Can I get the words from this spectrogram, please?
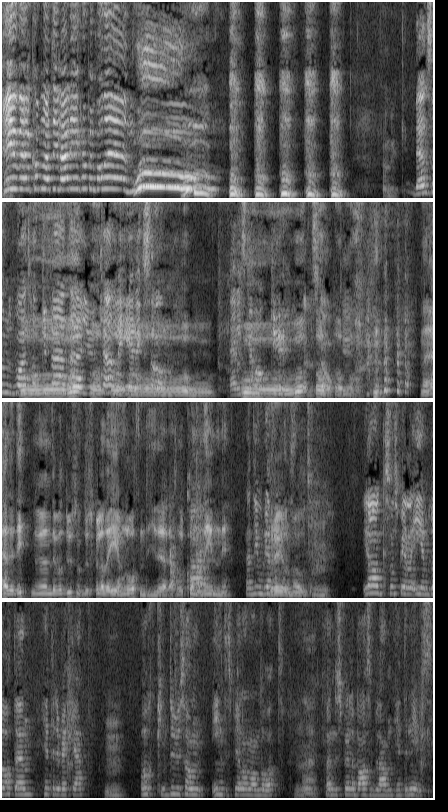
Hej och välkomna till i kroppen-podden! För mycket. Den som var ett hockeyfan är ju Kalle Eriksson. Älskar hockey. Älskar hockey. Nej, det, är ditt, men det var du som du spelade EM-låten tidigare, så då kom man in i Ja, det gjorde jag braille faktiskt. mode. Jag som spelar EM-låten heter Rebecka. Mm. Och du som inte spelar någon låt, Nej. men du spelar bas ibland, heter Nils.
